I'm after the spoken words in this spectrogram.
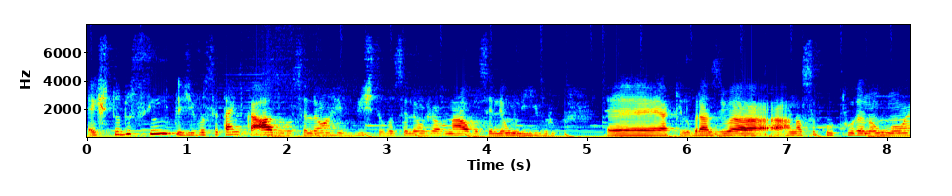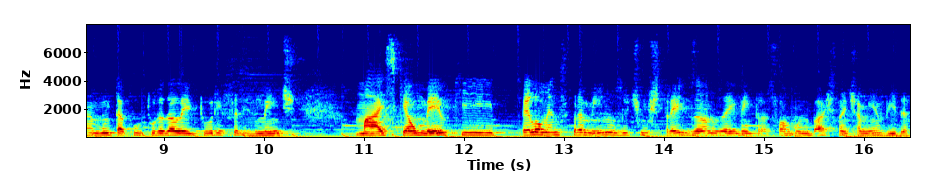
É estudo simples de você estar tá em casa, você ler uma revista, você ler um jornal, você ler um livro. É, aqui no Brasil a, a, nossa cultura não, não é muita cultura da leitura, infelizmente, mas que é um meio que, pelo menos para mim, nos últimos três anos aí vem transformando bastante a minha vida.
